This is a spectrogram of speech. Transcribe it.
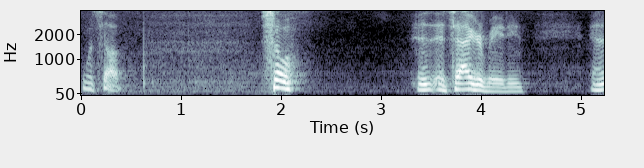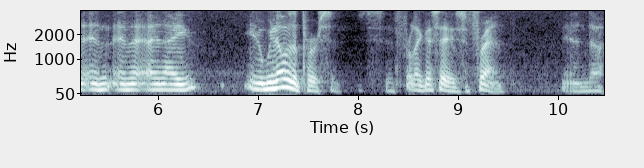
what's up? So it, it's aggravating. And, and, and, and I, you know, we know the person. Like I say, he's a friend. And, uh,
